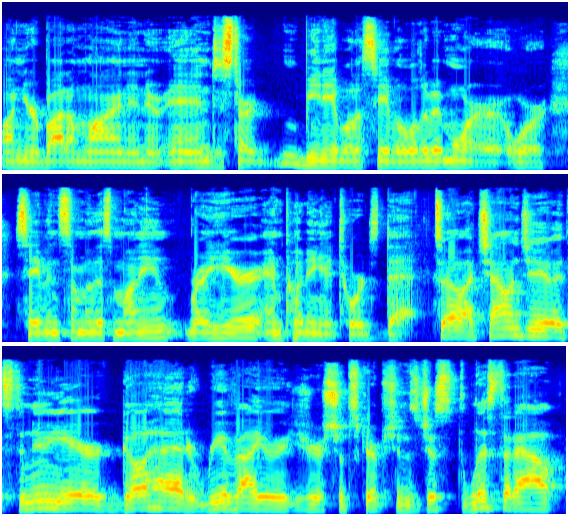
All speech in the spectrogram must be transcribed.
on your bottom line and, and to start being able to save a little bit more or saving some of this money right here and putting it towards debt. So I challenge you, it's the new year. Go ahead, reevaluate your subscriptions. Just list it out,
